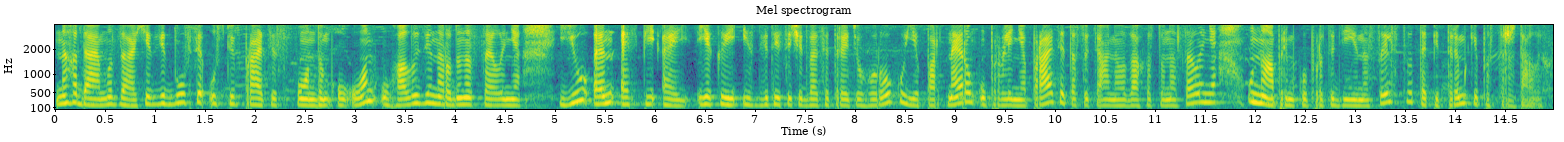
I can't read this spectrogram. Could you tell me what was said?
Нагадаємо, захід відбувся у співпраці з фондом ООН у галузі народонаселення UNFPA, який із 2023 року є партнером управління праці та соціального захисту населення у напрямку протидії насильству та підтримки постраждалих.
